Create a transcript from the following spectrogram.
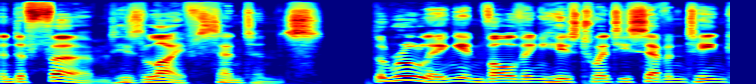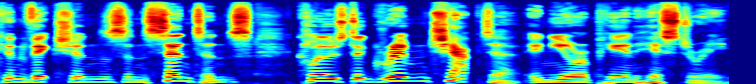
and affirmed his life sentence. The ruling involving his 2017 convictions and sentence closed a grim chapter in European history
